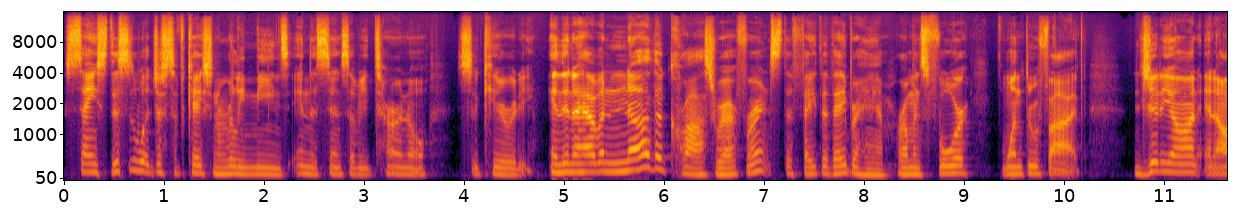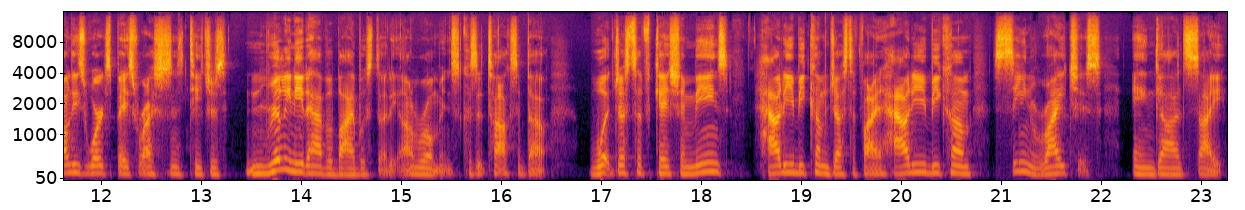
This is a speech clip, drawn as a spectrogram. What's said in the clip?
Saints, this is what justification really means in the sense of eternal security. And then I have another cross reference, the faith of Abraham, Romans 4 1 through 5. Jidion and all these works based righteousness teachers really need to have a Bible study on Romans because it talks about what justification means. How do you become justified? How do you become seen righteous in God's sight?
